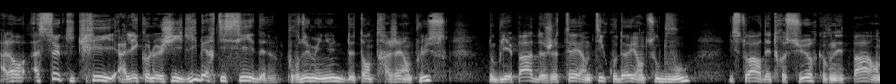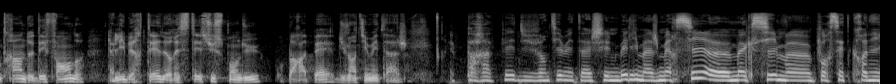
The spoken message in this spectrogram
Alors, à ceux qui crient à l'écologie liberticide pour deux minutes de temps de trajet en plus, n'oubliez pas de jeter un petit coup d'œil en dessous de vous, histoire d'être sûr que vous n'êtes pas en train de défendre la liberté de rester suspendu au parapet du 20e étage. Le parapet du 20e étage, c'est une belle image. Merci euh, Maxime euh, pour cette chronique.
